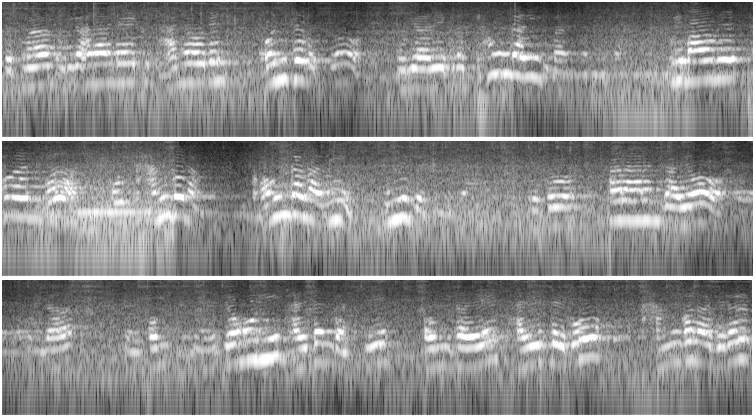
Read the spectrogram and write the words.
그렇지만 우리가 하나님의 그 자녀된 권세로서 우리 안에 그런 평강이 임하는 겁니다. 우리 마음의 평안과 강건함, 건강함이 있는 것입니다. 그래서 사랑하는 자여 우리가 영혼이 잘된 같이 범사에 잘되고 강건하기를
